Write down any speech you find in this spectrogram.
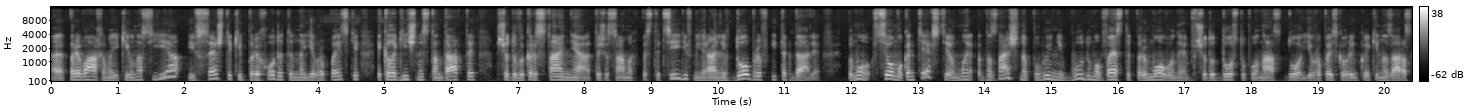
е, перевагами, які у нас є, і все ж таки переходити на європейські екологічні стандарти щодо використання тих же самих пестицидів, мінеральних добрив і так далі. Тому в цьому контексті ми однозначно повинні будемо вести перемовини щодо доступу нас до європейського ринку, який на зараз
